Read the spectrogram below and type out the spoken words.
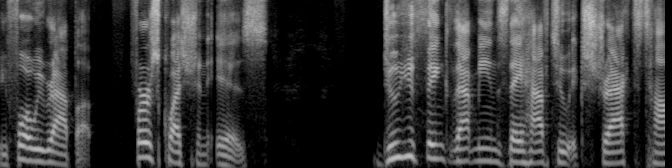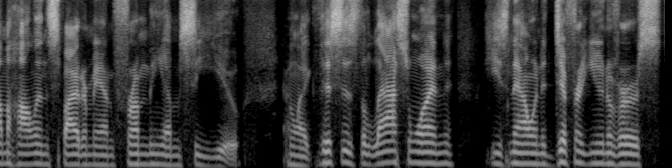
before we wrap up. First question is Do you think that means they have to extract Tom Holland's Spider Man from the MCU? And like, this is the last one. He's now in a different universe,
